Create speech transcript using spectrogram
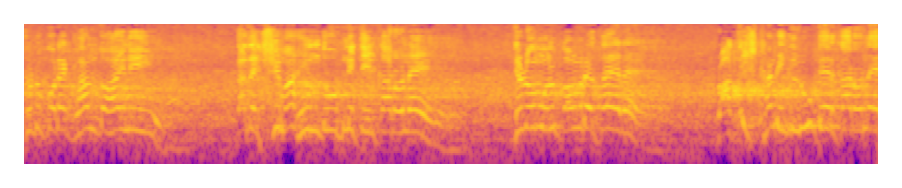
শুরু করে ক্লান্ত হয়নি। তাদের সীমাহীন দুর্নীতির কারণে, তৃণমূল কংগ্রেসের প্রাতিষ্ঠানিক লুটের কারণে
